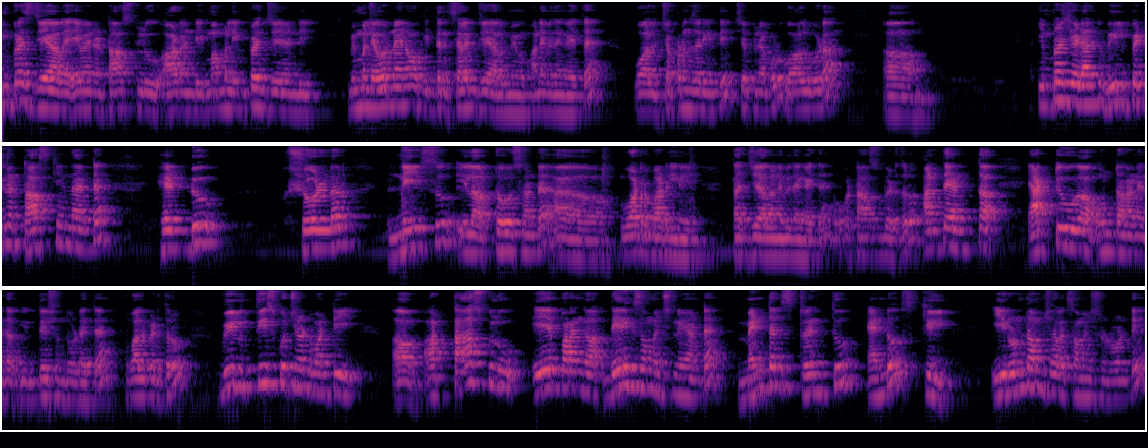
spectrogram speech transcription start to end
ఇంప్రెస్ చేయాలి? ఏమైనా టాస్క్లు ఆడండి మమ్మల్ని ఇంప్రెస్ చేయండి. మిమ్మల్ని ఎవరినైనా ఒక ఇద్దరిని సెలెక్ట్ చేయాలి మేము అనే విధంగా అయితే వాళ్ళు చెప్పడం జరిగింది. చెప్పినప్పుడు వాళ్ళు కూడా ఇంప్రెస్ చేయడానికి వీళ్ళు పెట్టిన టాస్క్ ఏంటంటే హెడ్ షోల్డర్ నీస్ ఇలా టోస్ అంటే వాటర్ బాటిల్ని టచ్ చేయాలనే విధంగా అయితే ఒక టాస్క్ పెడతారు. అంతే అంత యాక్టివ్గా ఉంటారనే ఉద్దేశంతో అయితే వాళ్ళు పెడతారు. వీళ్ళు తీసుకొచ్చినటువంటి ఆ, ఆ టాస్కులు ఏ పరంగా దేనికి సంబంధించినవి అంటే మెంటల్ స్ట్రెంగ్త్ అండ్ స్కిల్. ఈ రెండు అంశాలకు సంబంధించినటువంటి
